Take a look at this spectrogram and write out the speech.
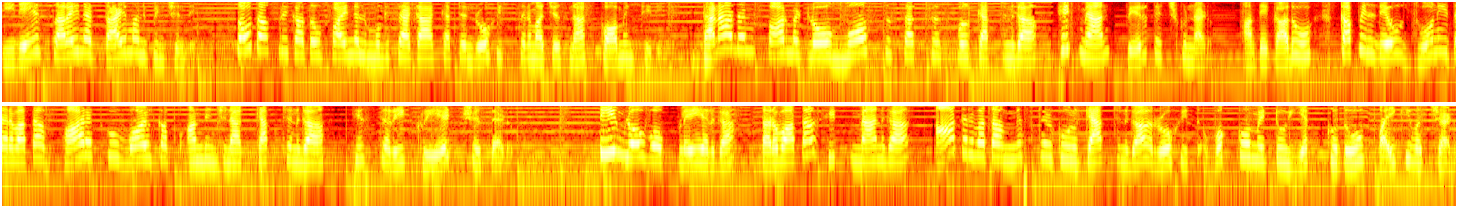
ఇదే సరైన టైం అనిపించింది. సౌత్ ఆఫ్రికాతో ఫైనల్ ముగిశాక కెప్టెన్ రోహిత్ శర్మ చేసిన కామెంట్ ఇది. ధనాధన్ ఫార్మెట్లో మోస్ట్ సక్సెస్ఫుల్ కెప్టెన్గా హిట్ మ్యాన్ పేరు తెచ్చుకున్నాడు. అంతేకాదు కపిల్ దేవ్ ధోని తర్వాత భారత్కు వరల్డ్ కప్ అందించిన కెప్టెన్గా హిస్టరీ క్రియేట్ చేశాడు. టీంలో ఓ ప్లేయర్గా తరువాత హిట్ మ్యాన్గా ఆ తర్వాత మిస్టర్ కూల్ కెప్టెన్గా రోహిత్ ఒక్కో మెట్టు ఎక్కుతూ పైకి వచ్చాడు.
